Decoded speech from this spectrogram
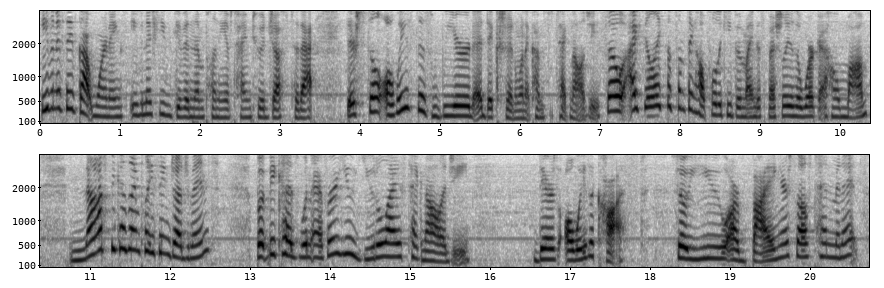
Even if they've got warnings, even if you've given them plenty of time to adjust to that, there's still always this weird addiction when it comes to technology. So I feel like that's something helpful to keep in mind, especially as a work at home mom. Not because I'm placing judgment, but because whenever you utilize technology, there's always a cost. So you are buying yourself 10 minutes,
